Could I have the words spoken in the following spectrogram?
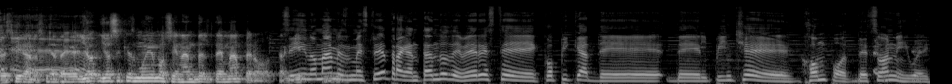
Respira, respira. Yo, yo, sé que es muy emocionante el tema, pero. Sí, no mames, me estoy atragantando de ver este copycat de, del pinche HomePod de Sony, güey.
